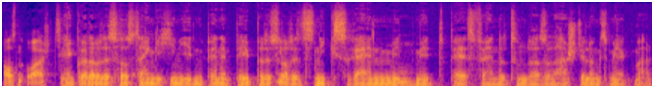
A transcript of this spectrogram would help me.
aus dem Arsch zieht. Ja gut, aber das hast du eigentlich in jedem Pen and Paper, das ja. hat jetzt nichts rein mit, mhm. mit Pathfinder zum als Alleinstellungsmerkmal.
